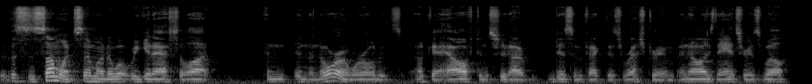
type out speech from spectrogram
this is somewhat similar to what we get asked a lot in in the noro world. It's okay, how often should I disinfect this restroom? And always the answer is well,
